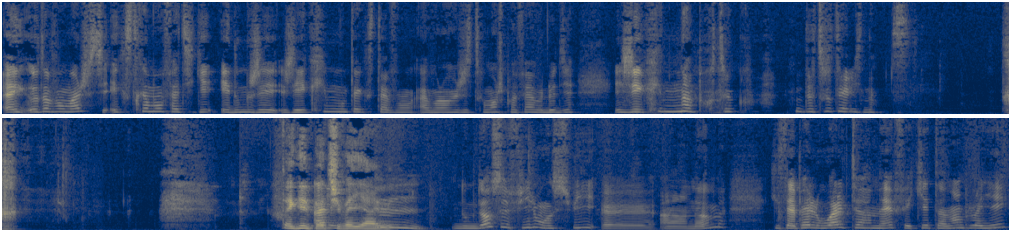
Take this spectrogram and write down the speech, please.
avec- autant pour moi, je suis extrêmement fatiguée et donc j'ai j'ai écrit mon texte avant, avant l'enregistrement, je préfère vous le dire. Et j'ai écrit n'importe quoi, de toute évidence. T'inquiète pas, Allez. tu vas y arriver. Donc dans ce film, on suit euh, un homme qui s'appelle Walter Neff et qui est un employé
